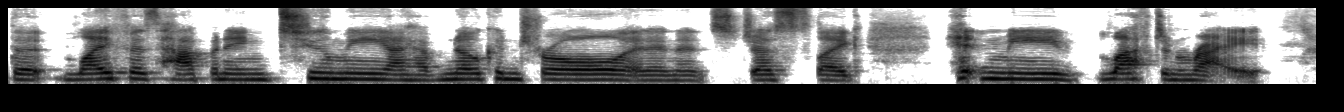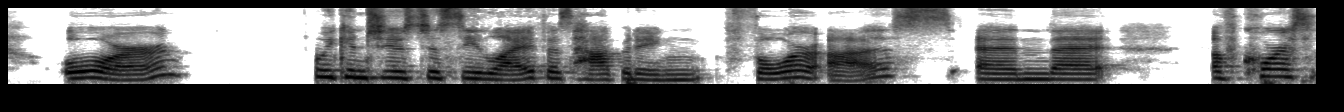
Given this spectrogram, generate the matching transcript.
that life is happening to me i have no control and it's just like hitting me left and right. Or we can choose to see life as happening for us and that of course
